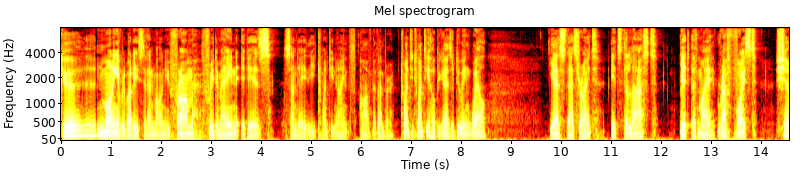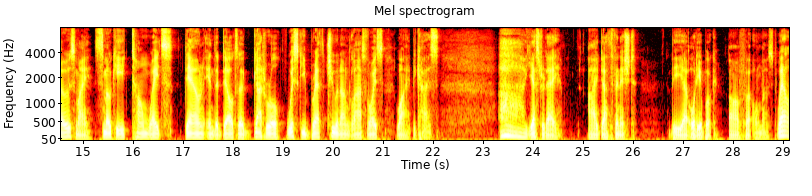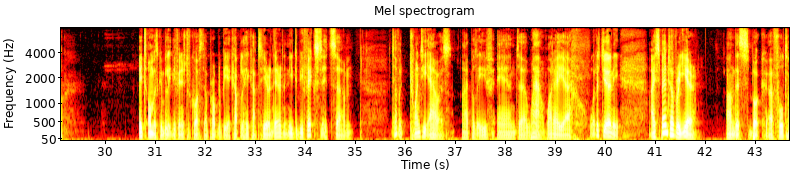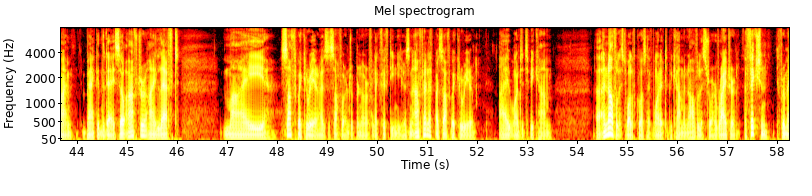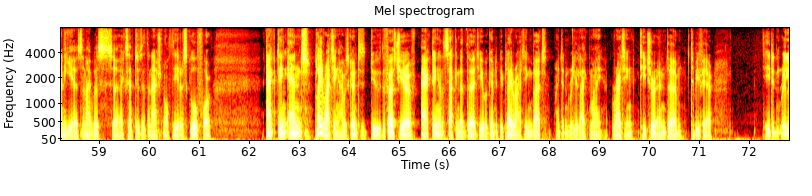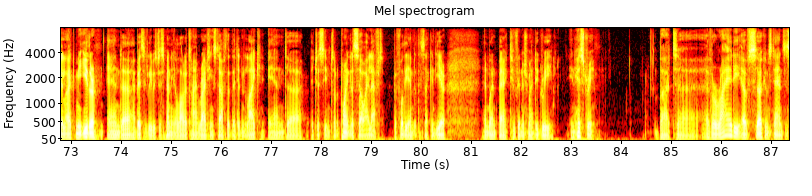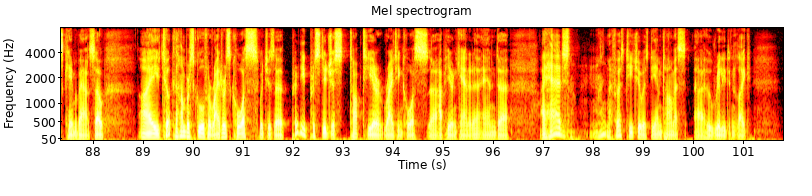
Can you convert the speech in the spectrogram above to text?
Good morning, everybody. Stefan Molyneux from Freedomain. It is Sunday, the 29th of November, 2020. Hope you guys are doing well. Yes, that's right. It's the last bit of my rough voiced shows, my smoky Tom Waits down in the Delta guttural whiskey breath chewing on glass voice. Why? Because, ah, yesterday I doth finished the uh, audiobook of uh, Almost. Well, it's almost completely finished. Of course, there'll probably be a couple of hiccups here and there that need to be fixed. It's um, it's over 20 hours, I believe, and uh, wow, what a uh, what a journey! I spent over a year on this book uh, full time back in the day. So after I left my software career, I was a software entrepreneur for like 15 years, and after I left my software career, I wanted to become a novelist. Well, of course, I've wanted to become a novelist or a writer of fiction for many years, and I was uh, accepted at the National Theatre School for acting and playwriting. I was going to do the first year of acting, and the second and third year were going to be playwriting, but I didn't really like my writing teacher, and um, to be fair, he didn't really like me either, and uh, I basically was just spending a lot of time writing stuff that they didn't like, and uh, it just seemed sort of pointless. So I left before the end of the second year and went back to finish my degree in history but uh, a variety of circumstances came about. So I took the Humber School for Writers course, which is a pretty prestigious top tier writing course uh, up here in Canada. And uh, I had, my first teacher was D.M. Thomas, uh, who really didn't like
